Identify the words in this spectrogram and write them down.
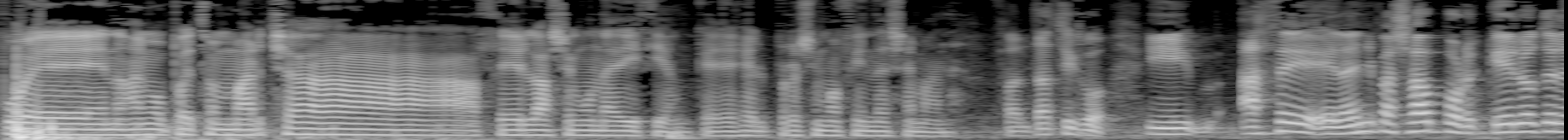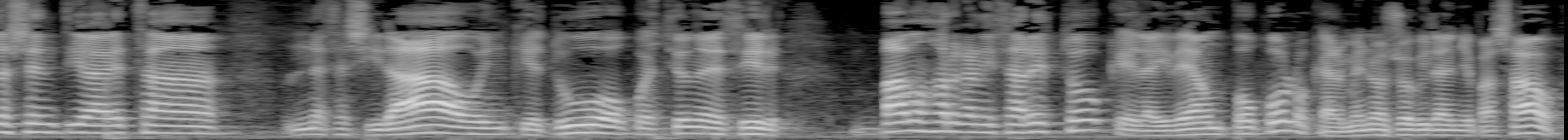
pues nos hemos puesto en marcha a hacer la segunda edición, que es el próximo fin de semana. Fantástico. Y hace el año pasado, ¿por qué el Hotel sentía esta necesidad o inquietud o cuestión de decir, vamos a organizar esto, que la idea un poco, lo que al menos yo vi el año pasado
